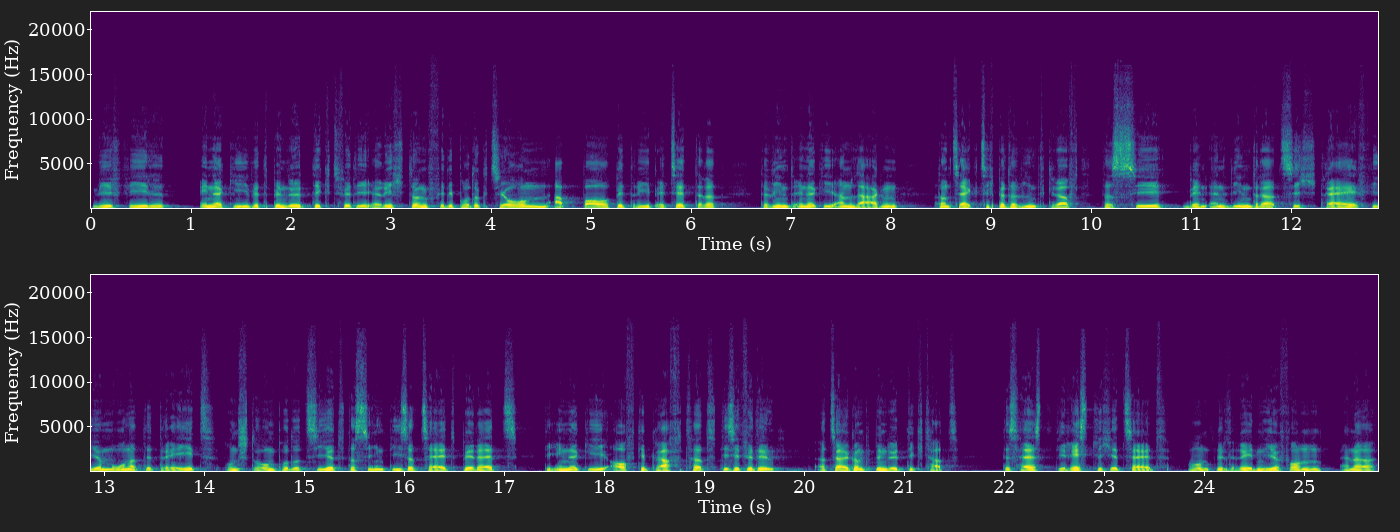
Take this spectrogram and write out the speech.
wie viel Energie wird benötigt für die Errichtung, für die Produktion, Abbau, Betrieb etc. der Windenergieanlagen, dann zeigt sich bei der Windkraft, dass sie, wenn ein Windrad sich drei, vier Monate dreht und Strom produziert, dass sie in dieser Zeit bereits die Energie aufgebracht hat, die sie für die Erzeugung benötigt hat. Das heißt, die restliche Zeit, und wir reden hier von einer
